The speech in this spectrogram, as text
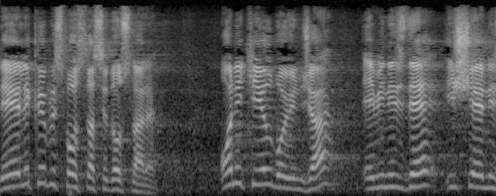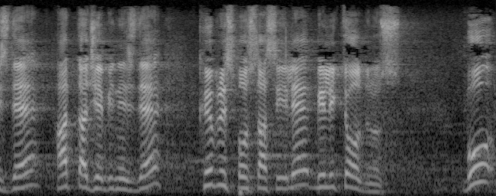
Değerli Kıbrıs Postası dostları, 12 yıl boyunca evinizde, iş yerinizde, hatta cebinizde Kıbrıs Postası ile birlikte oldunuz. Bu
